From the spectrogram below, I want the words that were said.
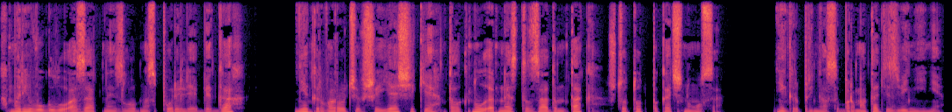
Хмыри в углу азартно и злобно спорили о бегах. Негр, ворочавший ящики, толкнул Эрнеста задом так, что тот покачнулся. Негр принялся бормотать извинения.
